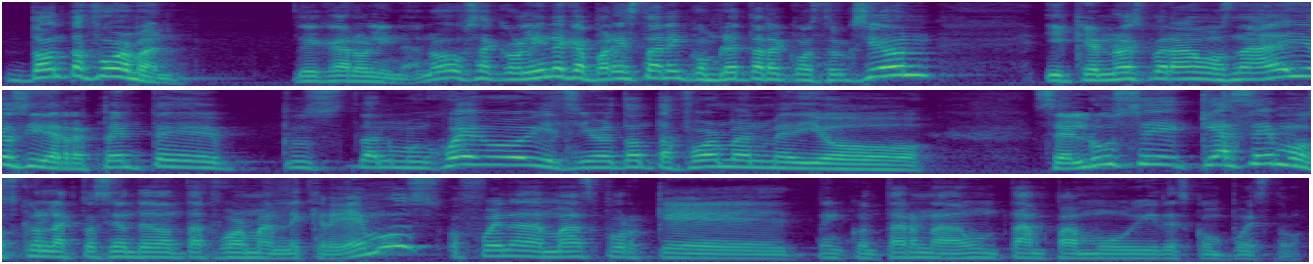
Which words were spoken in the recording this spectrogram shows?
Donta Foreman, de Carolina, ¿no? O sea, Carolina que parece estar en completa reconstrucción y que no esperábamos nada de ellos y de repente, pues, dan un buen juego y el señor Donta Foreman medio se luce. ¿Qué hacemos con la actuación de Donta Foreman? ¿Le creemos o fue nada más porque encontraron a un Tampa muy descompuesto?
